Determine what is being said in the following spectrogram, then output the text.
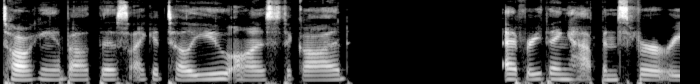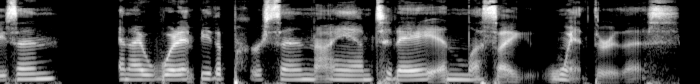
talking about this, I could tell you, honest to God, everything happens for a reason, and I wouldn't be the person I am today unless I went through this.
